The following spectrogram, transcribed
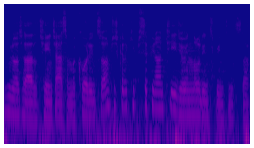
who knows how that'll change as I'm recording, so I'm just gonna keep sipping on tea during loading screens and stuff.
